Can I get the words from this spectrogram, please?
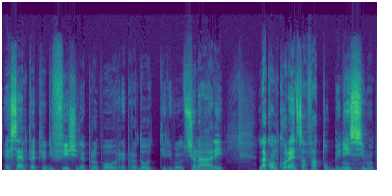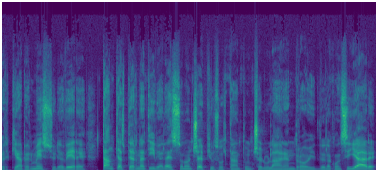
è sempre più difficile proporre prodotti rivoluzionari. La concorrenza ha fatto benissimo perché ha permesso di avere tante alternative. Adesso non c'è più soltanto un cellulare Android da consigliare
